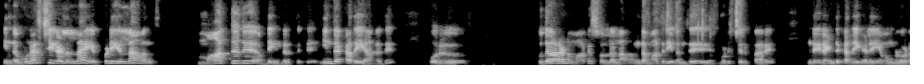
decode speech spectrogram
இந்த உணர்ச்சிகள் எல்லாம் எப்படி எல்லாம் வந்து மாத்துது அப்படின்றதுக்கு இந்த கதையானது ஒரு உதாரணமாக சொல்லலாம். அந்த மாதிரி வந்து முடிச்சிருப்பாரு. இந்த இரண்டு கதைகளையும் உங்களோட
